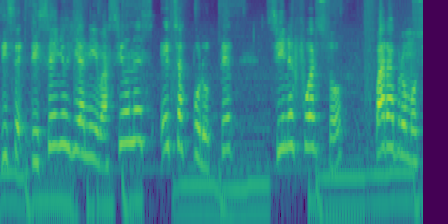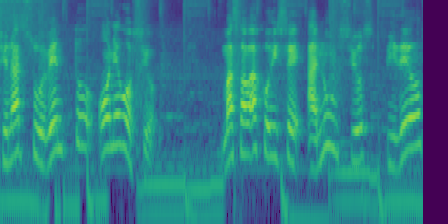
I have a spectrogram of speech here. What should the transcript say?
dice diseños y animaciones hechas por usted sin esfuerzo para promocionar su evento o negocio. Más abajo dice anuncios, videos,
